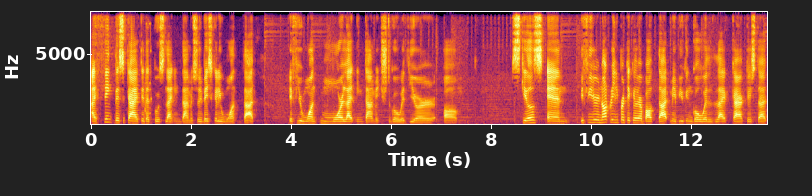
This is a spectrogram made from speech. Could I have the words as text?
I think there's a character that boosts lightning damage. So you basically want that. If you want more lightning damage to go with your um, skills. And if you're not really particular about that, maybe you can go with like characters that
